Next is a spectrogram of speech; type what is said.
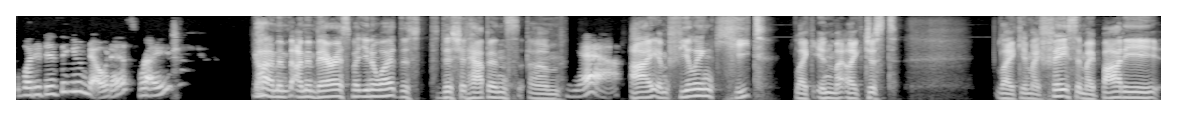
what it is that you notice, right? God, I'm em- I'm embarrassed, but you know what? This this shit happens. Um, yeah. I am feeling heat, like in my like just like in my face in my body.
